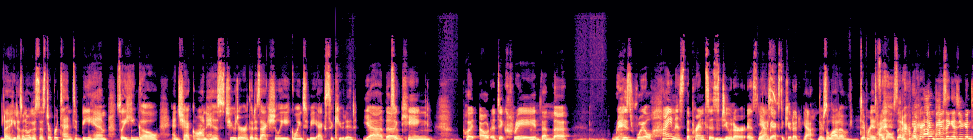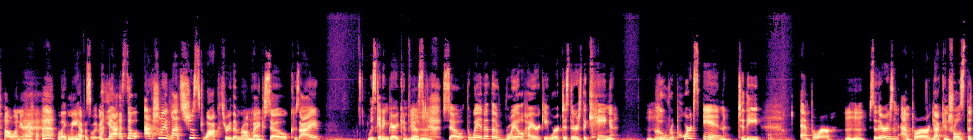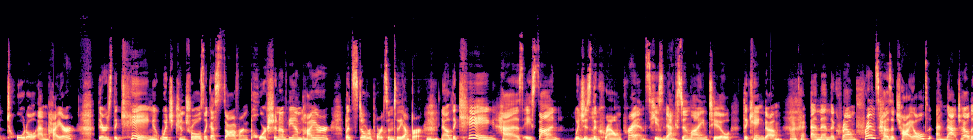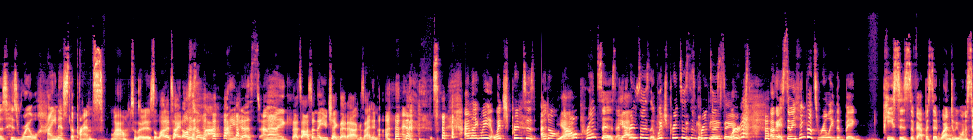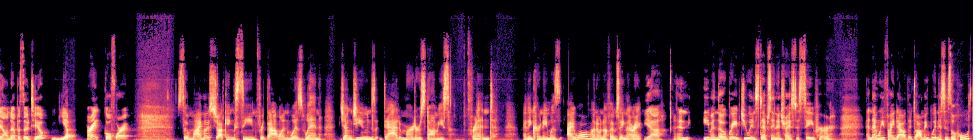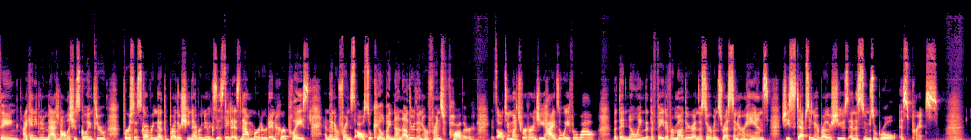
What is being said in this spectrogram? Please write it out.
that he doesn't know a sister, pretend to be him so he can go and check on his tutor that is actually going to be executed. Yeah, the king put out a decree that mm-hmm. the his royal highness the prince's mm-hmm. tutor is going to be executed. Yeah, there's a lot of different It's- titles that are very confusing, as you can tell when you're like me, half asleep. Yeah, so actually let's just walk through them real quick. Mm-hmm. So cuz I was getting very confused. So the way that the royal hierarchy worked is there's the king who reports in to the emperor. Mm-hmm. So there is an emperor that controls the total empire. There's the king, which controls like a sovereign portion of the mm-hmm. empire, but still reports into the emperor. Mm-hmm. Now, the king has a son, which is the mm-hmm. crown prince. He's mm-hmm. next in line to the kingdom. Okay. And then the crown prince has a child, and that child is his royal highness, the prince. Wow. So there is a lot of titles. There's a lot. I just, I'm like, That's awesome that you checked that out because I did not. I'm like, wait, which princes? I don't. Yeah. They're all princes and Yes. princess. Which princes It's and princess confusing. work? okay, so we think that's really the big pieces of episode one. Do we want to sail into episode two? yep. All right, go for it. So my most shocking scene for that one was when Jung Ji-yoon's dad murders Dami's friend. I think her name was Iwal. I don't know if I'm saying that right. Yeah. And even though Brave Juin steps in and tries to save her. And then we find out that Dami witnesses the whole thing. I can't even imagine all that she's going through. First discovering that the brother she never knew existed is now murdered in her place, and then her friend is also killed by none other than her friend's father. It's all too much for her and she hides away for a while. But then knowing that the fate of her mother and the servants rests in her hands, she steps into her brother's shoes and assumes a role as prince.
